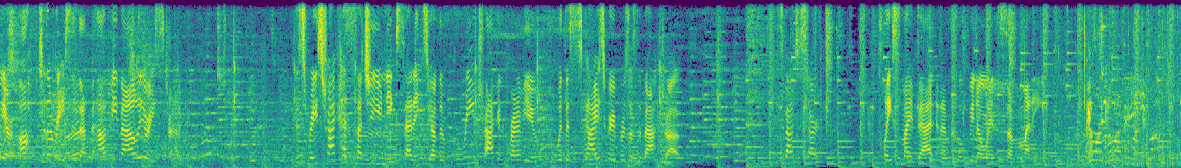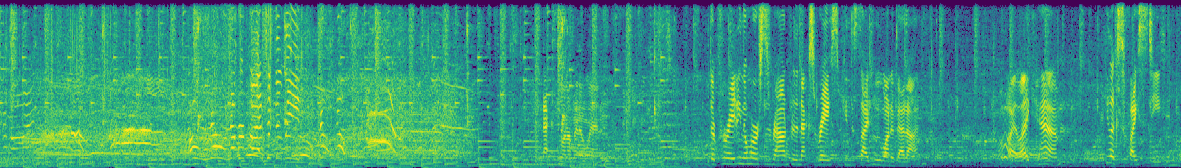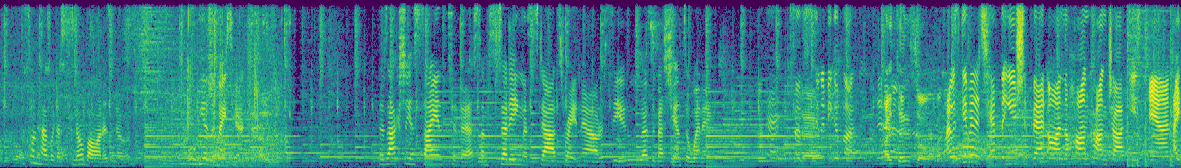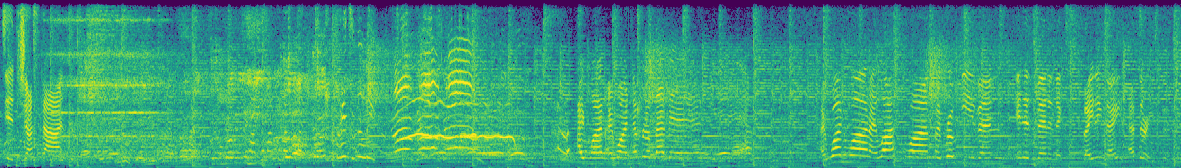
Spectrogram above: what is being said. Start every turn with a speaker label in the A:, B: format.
A: we are off to the races at the Happy Valley Racetrack. This racetrack has such a unique setting because you have the green track in front of you with the skyscrapers as the backdrop. It's about to start. I placed my bet and I'm hoping to win some money. Come on, come on, They're parading the horses around for the next race. We can decide who we want to bet on. Oh, I like him. He looks feisty. This one has like a snowball on his nose. Oh, he has a nice haircut. There's actually a science to this. I'm studying the stats right now to see who has the best chance of winning. Okay, so this is gonna be good luck.
B: I think so.
A: I was given a tip that you should bet on the Hong Kong jockeys, and I did just that. Won, I won, number 11. Yeah. I won one, I lost one, so I broke even. It has been an exciting night at the races.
